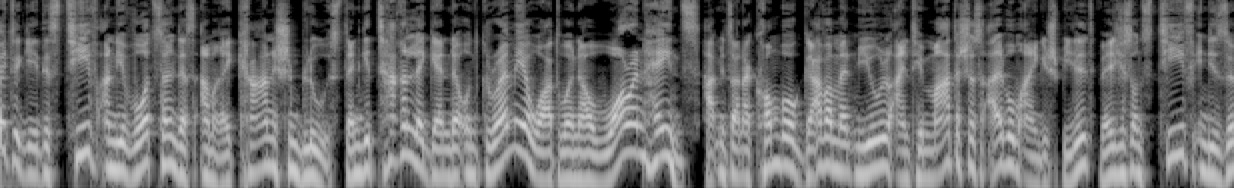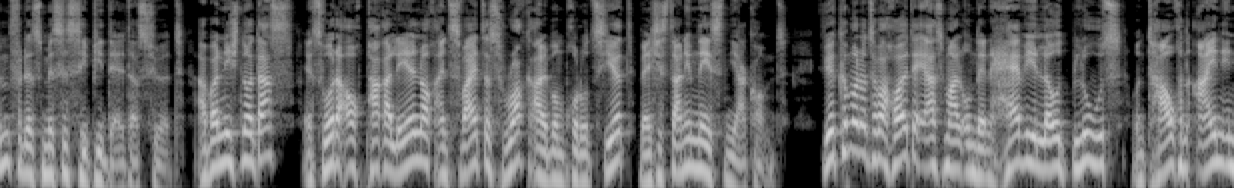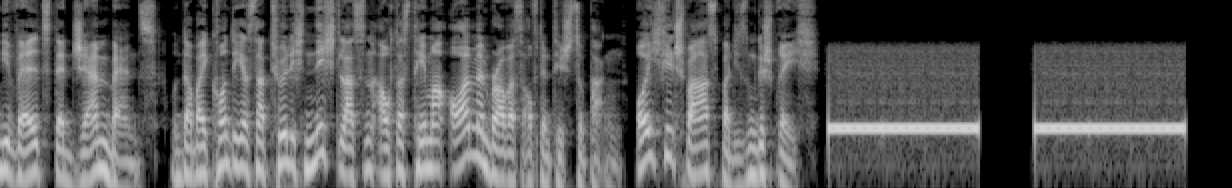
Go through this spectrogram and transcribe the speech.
Heute geht es tief an die Wurzeln des amerikanischen Blues, denn Gitarrenlegende und Grammy Award Winner Warren Haynes hat mit seiner Combo Government Mule ein thematisches Album eingespielt, welches uns tief in die Sümpfe des Mississippi Deltas führt. Aber nicht nur das, es wurde auch parallel noch ein zweites Rockalbum produziert, welches dann im nächsten Jahr kommt. Wir kümmern uns aber heute erstmal um den Heavy Load Blues und tauchen ein in die Welt der Jam Bands. Und dabei konnte ich es natürlich nicht lassen, auch das Thema Allman Brothers auf den Tisch zu packen. Euch viel Spaß bei diesem Gespräch.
